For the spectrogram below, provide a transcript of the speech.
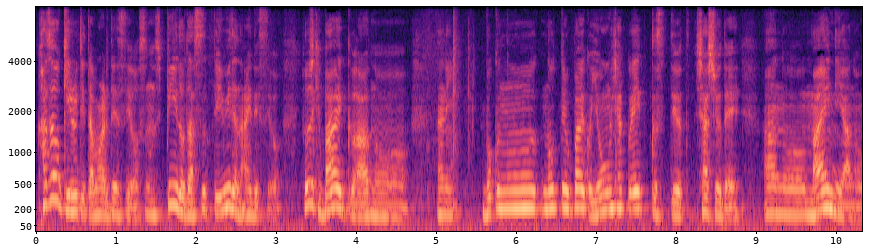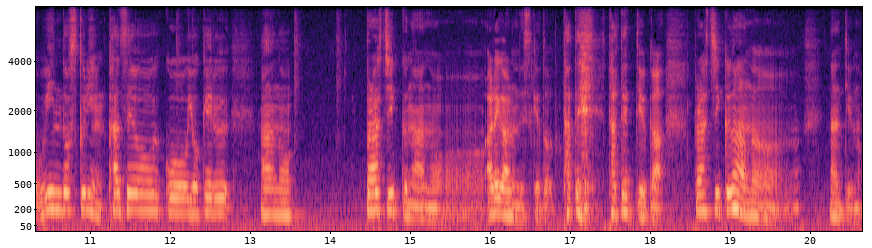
風を切るって言ったらあれですよ。そのスピード出すっていう意味じゃないですよ。正直バイクはあの何僕の乗ってるバイクは 400X っていう車種であの前にあのウィンドスクリーン風をこう避けるあのプラスチックのあのあれがあるんですけど縦縦 っていうかプラスチックのあの何ていうの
